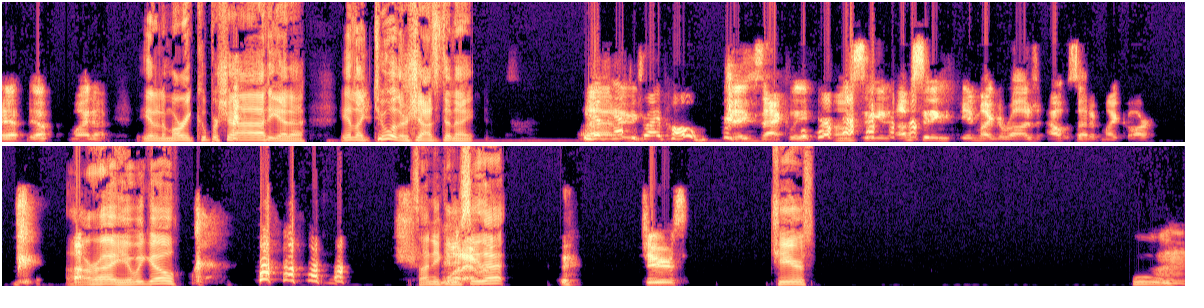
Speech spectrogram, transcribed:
Yep, yep. Why not? He had an Amari Cooper shot. He had a he had like two other shots tonight. He doesn't Ah, have to drive home. Exactly. I'm sitting. In, I'm sitting in my garage outside of my car. All right, here we go. Sonia, can you see that? Cheers. Cheers. Hmm.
